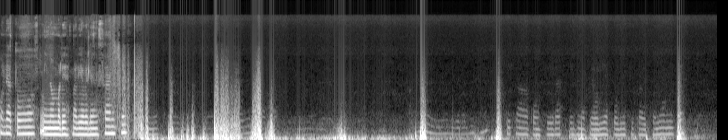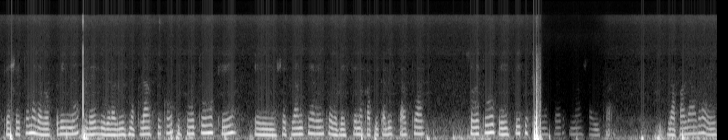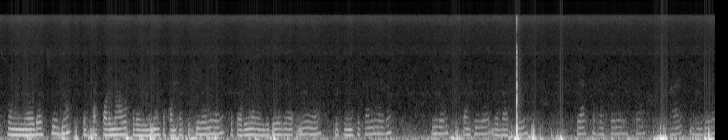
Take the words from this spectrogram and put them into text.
Hola a todos, mi nombre es María Belén Sánchez. considerar que es una teoría política económica que retoma la doctrina del liberalismo clásico y sobre todo que eh, replantea dentro del esquema capitalista actual sobre todo principios que van a ser más radicales. La palabra es un neologismo que está formado por el elemento compositivo neo, que proviene del griego neo y significa nuevo, y del sustantivo de latín que hace referencia al liberalismo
